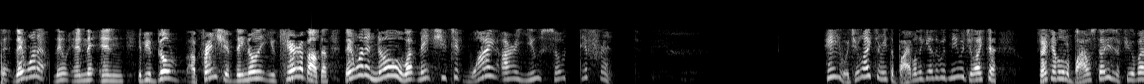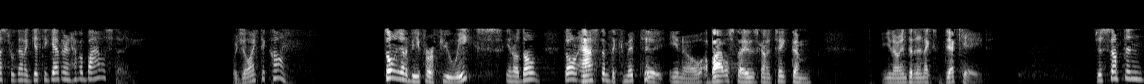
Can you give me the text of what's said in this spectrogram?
They, want to, they, and, and if you build a friendship, they know that you care about them. They want to know what makes you tick. Why are you so different? Hey, would you like to read the Bible together with me? Would you like to, would you like to have a little Bible study? A few of us are going to get together and have a Bible study. Would you like to come? It's only going to be for a few weeks. You know, don't don't ask them to commit to you know a Bible study that's going to take them, you know, into the next decade. Just something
